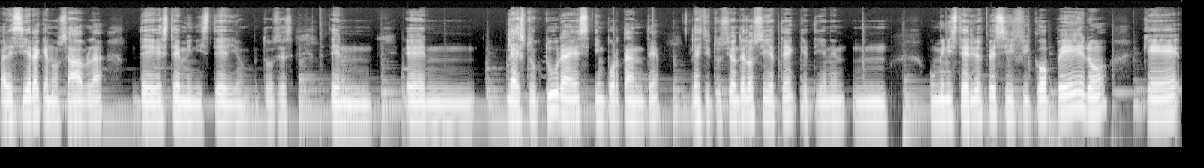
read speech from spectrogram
pareciera que nos habla de este ministerio. Entonces, en, la estructura es importante, la institución de los siete que tienen un ministerio específico, pero que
